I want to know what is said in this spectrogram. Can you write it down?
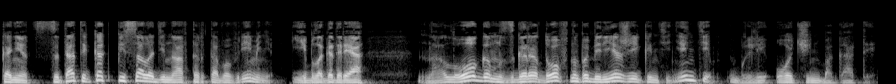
конец цитаты, как писал один автор того времени, и благодаря налогом с городов на побережье и континенте были очень богаты.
